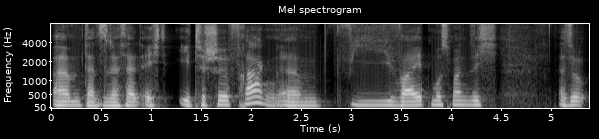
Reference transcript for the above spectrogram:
ähm, dann sind das halt echt ethische Fragen. Ähm, wie weit muss man sich, also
